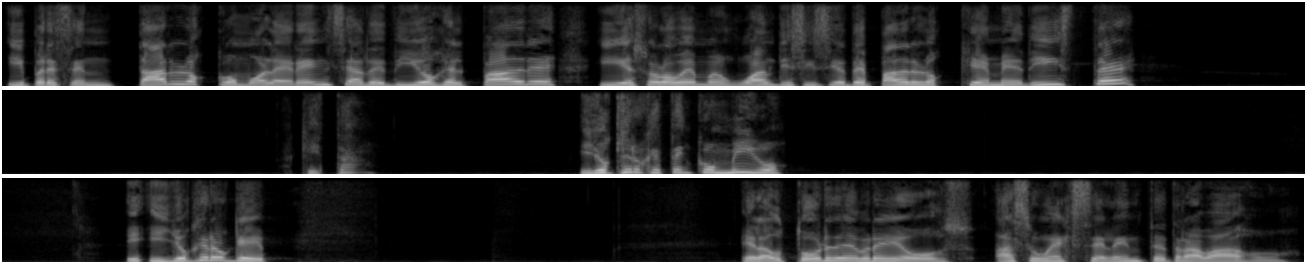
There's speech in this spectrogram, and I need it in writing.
y presentarlos como la herencia de Dios el Padre. Y eso lo vemos en Juan 17, Padre, los que me diste, aquí están. Y yo quiero que estén conmigo. Y, yo creo que el autor de Hebreos hace un excelente trabajo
